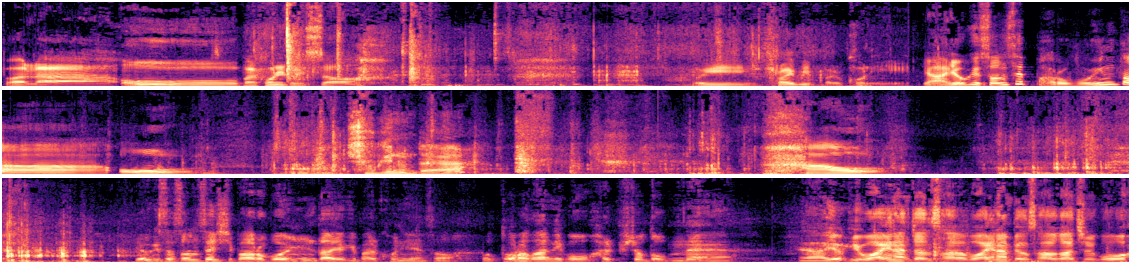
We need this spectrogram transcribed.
빨라. 오, 발코니도 있어. 이 프라이빗 발코니. 야, 여기 선셋 바로 보인다. 오, 죽이는데? 아우. 여기서 선셋이 바로 보입니다. 여기 발코니에서 뭐 돌아다니고 할 필요도 없네. 야 여기 와인 한 잔 사, 와인 한 병 사가지고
